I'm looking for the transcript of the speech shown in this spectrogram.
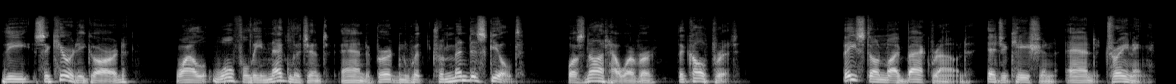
The security guard, while woefully negligent and burdened with tremendous guilt, was not, however, the culprit. Based on my background, education, and training,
